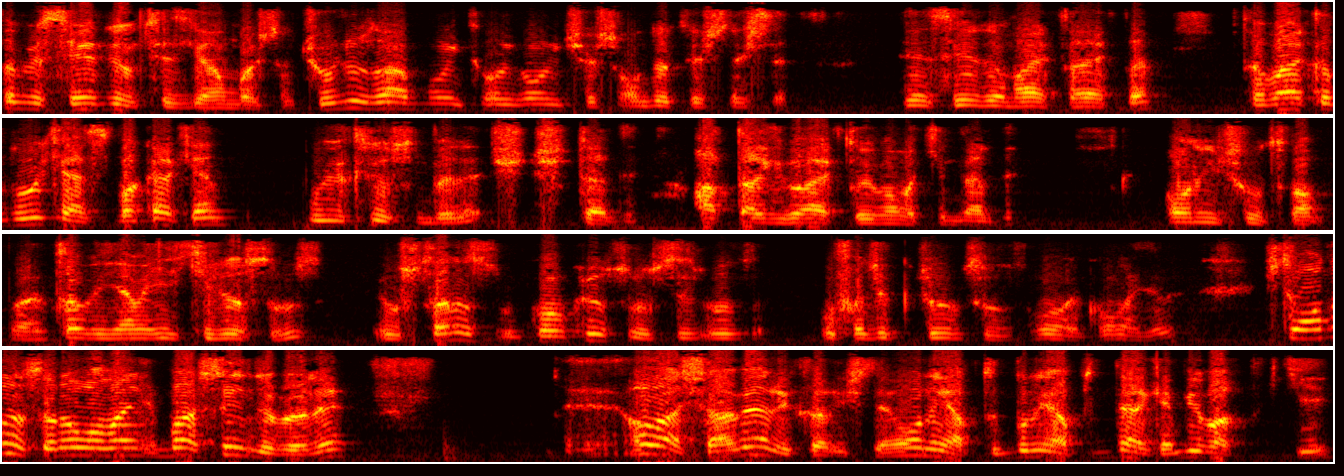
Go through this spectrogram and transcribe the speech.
Tabii seyrediyorum tezgahın başında. Çocuğuz abi 12, 12 13 yaşında 14 yaşında işte. Yani seyrediyorum ayakta ayakta. Tabii ayakta dururken bakarken uyukluyorsun böyle şut şut derdi. Hatlar gibi ayakta uyumamak kim derdi. Onu hiç unutmam. Yani tabii yani ilgiliyorsunuz. E, ustanız korkuyorsunuz siz ufacık çocuksunuz ona, ona göre. İşte ondan sonra olay başlayınca böyle e, o aşağı ver yukarı işte onu yaptık bunu yaptık derken bir baktık ki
